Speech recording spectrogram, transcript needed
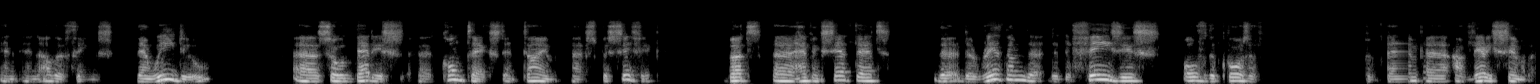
and, and other things than we do. Uh, so that is uh, context and time uh, specific. But uh, having said that, the, the rhythm, the, the, the phases over the course of the pandemic uh, are very similar.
